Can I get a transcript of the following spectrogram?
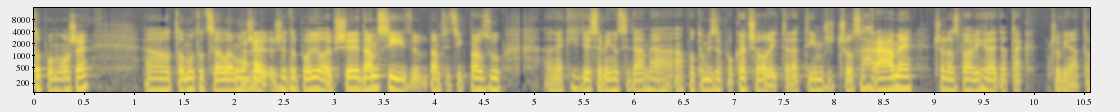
to pomôže uh, tomuto celému, okay. že, že to pôjde lepšie. Dám si, dám si cik pauzu, nejakých 10 minút si dáme a, a potom by sme pokračovali teda tým, že čo sa hráme, čo nás baví hrať a tak. Čo vy na to?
